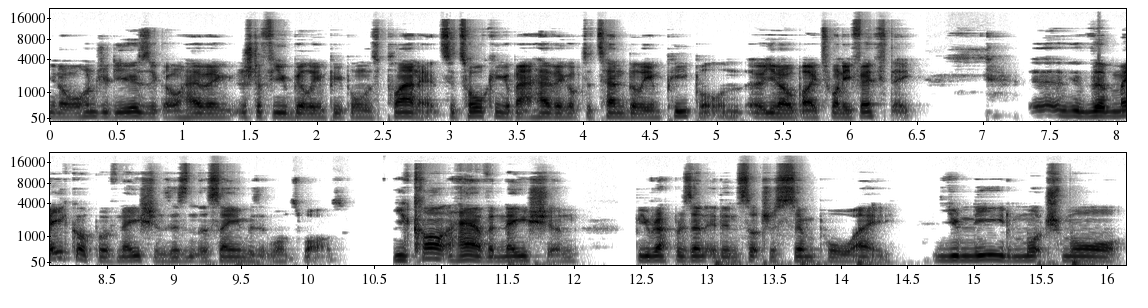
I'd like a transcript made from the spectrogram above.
you know 100 years ago having just a few billion people on this planet to talking about having up to 10 billion people and uh, you know by 2050 the makeup of nations isn't the same as it once was you can't have a nation be represented in such a simple way you need much more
